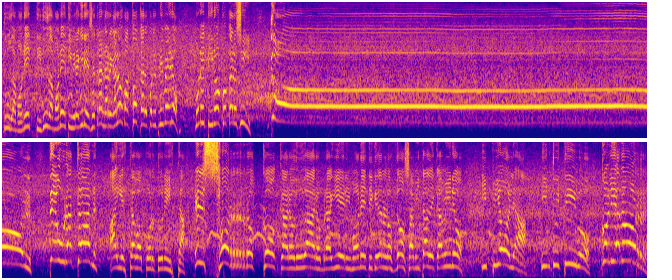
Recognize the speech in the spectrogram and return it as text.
Duda Monetti, duda Monetti, mira Quiles atrás, la regaló, va Cócaro por el primero. Monetti no, Cócaro sí. ¡Gol! Ahí estaba oportunista. El zorro Cócaro dudaron. Braguieri y Monetti quedaron los dos a mitad de camino. Y Piola, intuitivo, goleador.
